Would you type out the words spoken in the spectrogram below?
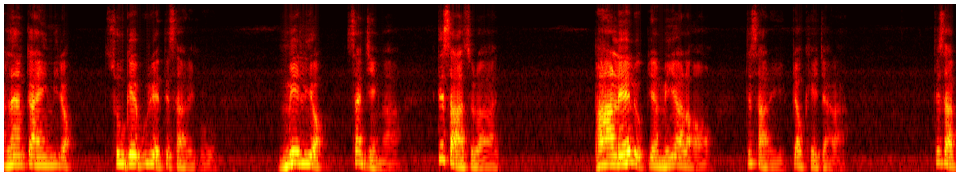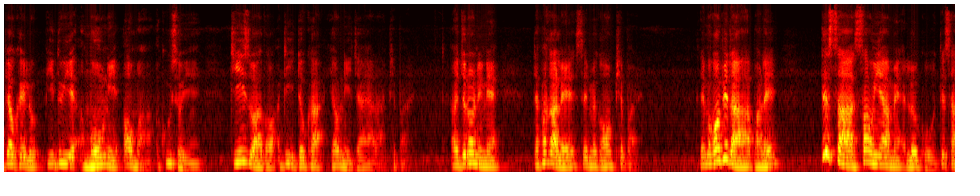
အလံကင်ပြီးတော့ဆိုခဲ့ဘူးတဲ့တစ္ဆာတွေကိုမေ့လျော့စန့်ကျင်ကတစ္ဆာဆိုတာဘာလဲလို့ပြန်မေးရတော့အောင်တစ္ဆာတွေပျောက်ခဲ့ကြတာ တစ္ဆာပျောက်ခဲ့လို့ပြည်သူရဲ့အမုန်းတွေအောက်မှာအခုဆိုရင်ကြီးစွာသောအတိဒုက္ခရောက်နေကြရတာဖြစ်ပါတယ်အဲကျွန်တော်အနေနဲ့တစ်ဖက်ကလည်းစိတ်မကောင်းဖြစ်ပါတယ်စိတ်မကောင်းဖြစ်တာကဘာလဲတစ္ဆာစောင့်ရမယ်အလုပ်ကိုတစ္ဆာ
